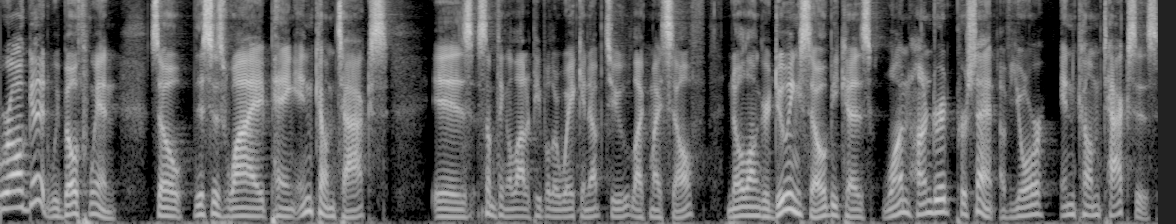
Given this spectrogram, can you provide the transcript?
We're all good. We both win. So this is why paying income tax is something a lot of people are waking up to, like myself, no longer doing so because 100% of your income taxes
